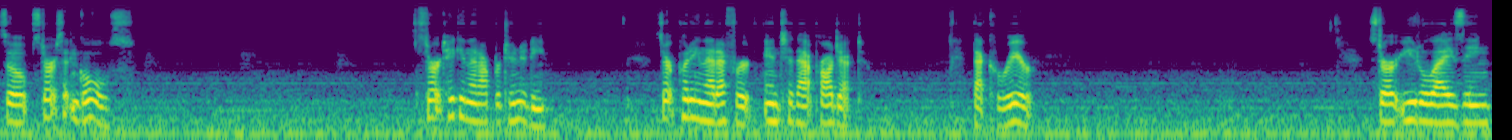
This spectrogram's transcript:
So start setting goals. Start taking that opportunity. Start putting that effort into that project, that career. Start utilizing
